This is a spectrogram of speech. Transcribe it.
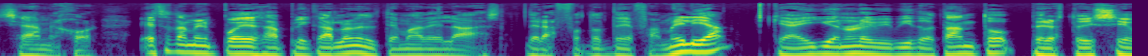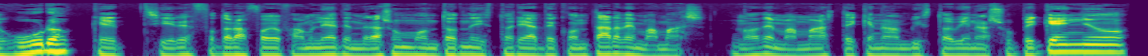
sea mejor. Esto también puedes aplicarlo en el tema de las, de las fotos de familia, que ahí yo no lo he vivido tanto, pero estoy seguro que si eres fotógrafo de familia tendrás un montón de historias de contar de mamás, ¿no? De mamás de que no han visto bien a su pequeño,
